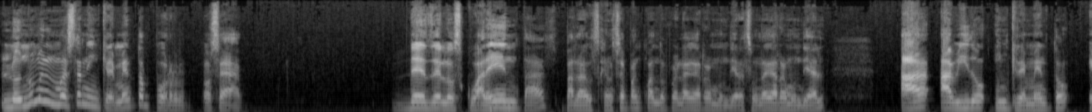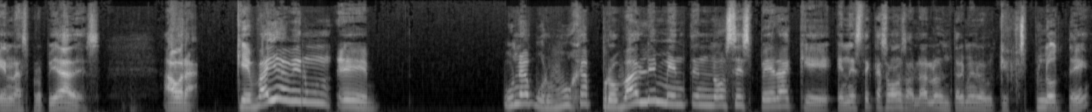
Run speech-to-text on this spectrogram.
los números muestran incremento por, o sea, desde los 40, para los que no sepan cuándo fue la guerra mundial, la Segunda Guerra Mundial, ha, habido incremento en las propiedades. Ahora, que vaya a haber un, eh, una burbuja, probablemente no se espera que, en este caso vamos a hablarlo en términos de que explote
